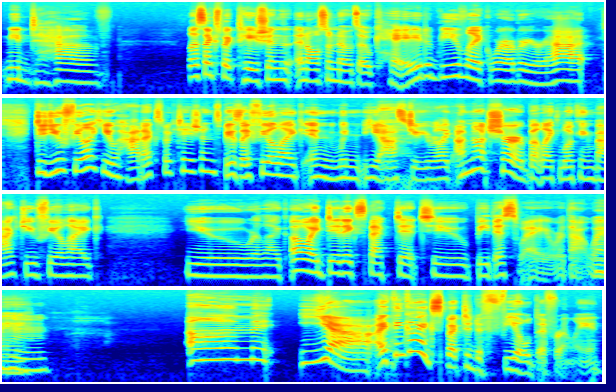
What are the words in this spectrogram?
need to have less expectations and also know it's okay to be like wherever you're at. Did you feel like you had expectations? Because I feel like in when he asked you, you were like, I'm not sure. But like looking back, do you feel like you were like, oh, I did expect it to be this way or that way? Mm-hmm. Um yeah, I think I expected to feel differently.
